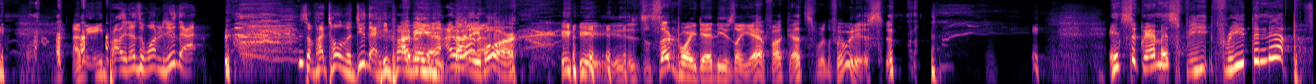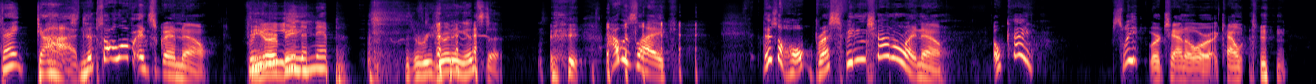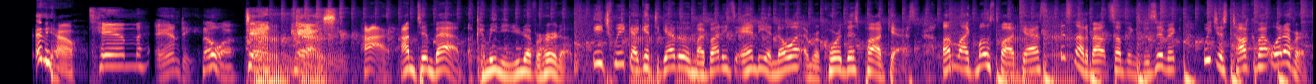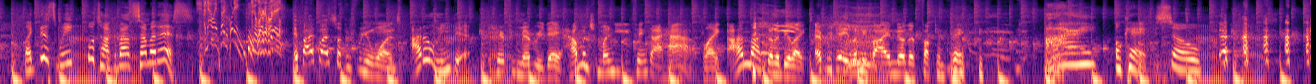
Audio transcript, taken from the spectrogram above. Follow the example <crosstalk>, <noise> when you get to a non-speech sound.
I mean, he probably doesn't want to do that. So if I told him to do that, he I probably mean, be I don't not wanna. anymore. <laughs> At a certain point, he did. He was like, "Yeah, fuck, that's where the food is." <laughs> Instagram has free, freed the nip. Thank God. Nips all over Instagram now. Free BRB. the nip. <laughs> They're rejoining Insta. I was like, "There's a whole breastfeeding channel right now." Okay, sweet, or channel or account. Anyhow, Tim Andy. Noah, Tancast. Hi, I'm Tim Babb, a comedian you never heard of. Each week, I get together with my buddies Andy and Noah and record this podcast. Unlike most podcasts, it's not about something specific, we just talk about whatever. Like this week, we'll talk about some of this. if I buy something from you once, I don't need to hear from you every day. How much money do you think I have? Like, I'm not gonna be like every day. Let me buy another fucking thing. I. Okay, so. <laughs>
